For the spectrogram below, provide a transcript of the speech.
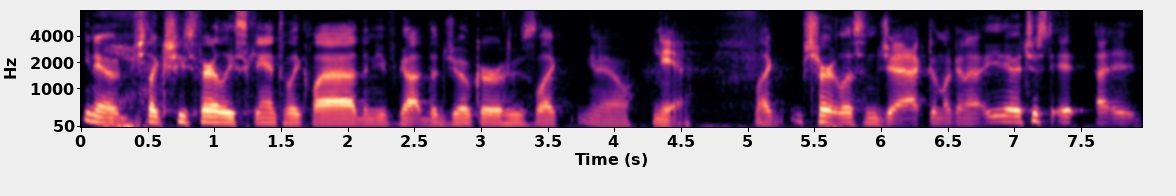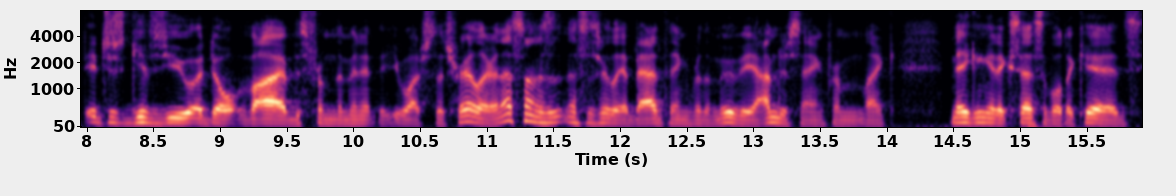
you know, just like she's fairly scantily clad, and you've got the Joker who's like, you know, yeah. Like shirtless and jacked and looking at you know it just it, it it just gives you adult vibes from the minute that you watch the trailer and that's not necessarily a bad thing for the movie i'm just saying from like making it accessible to kids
